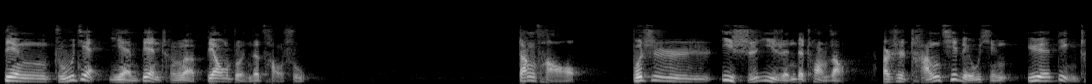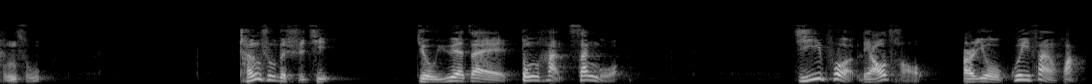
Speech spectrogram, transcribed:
并逐渐演变成了标准的草书。章草不是一时一人的创造，而是长期流行、约定成俗。成熟的时期就约在东汉、三国。急迫潦草而又规范化、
